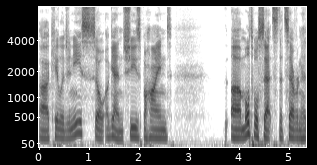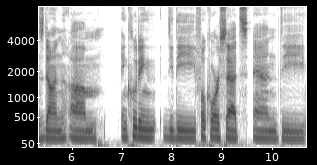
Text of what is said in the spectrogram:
uh, Kier-La Janisse. So, again, she's behind uh, multiple sets that Severin has done, um, including the, the folk horror set and the.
